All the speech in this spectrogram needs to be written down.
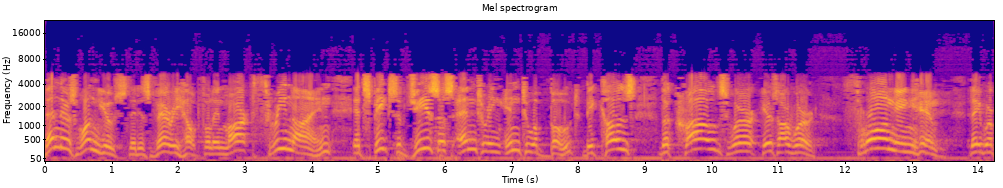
Then there's one use that is very helpful. In Mark 3 9, it speaks of Jesus entering into a boat because the crowds were, here's our word, thronging him. They were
